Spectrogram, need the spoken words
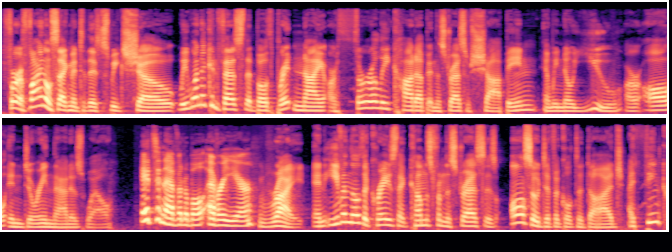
For a final segment to this week's show, we want to confess that both Britt and I are thoroughly caught up in the stress of shopping, and we know you are all enduring that as well. It's inevitable every year. Right. And even though the craze that comes from the stress is also difficult to dodge, I think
